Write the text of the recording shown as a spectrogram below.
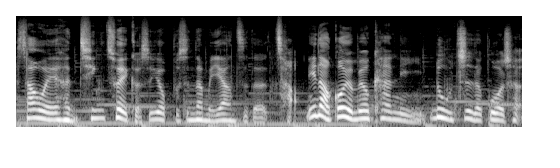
稍微很清脆，可是又不是那么样子的吵。你老公有没有看你录制的过程？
